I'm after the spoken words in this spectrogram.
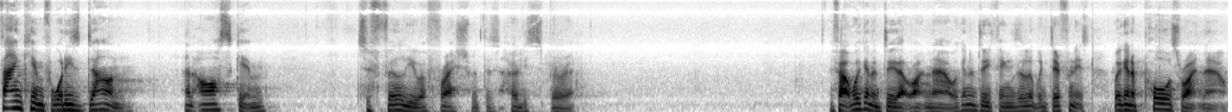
Thank him for what he's done and ask him to fill you afresh with the Holy Spirit. In fact, we're going to do that right now. We're going to do things a little bit differently. We're going to pause right now.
